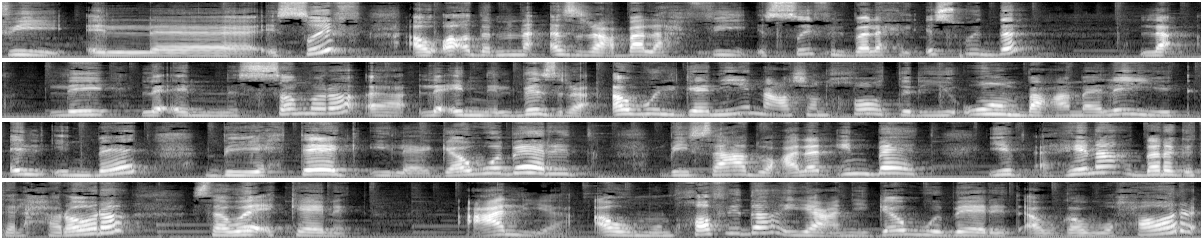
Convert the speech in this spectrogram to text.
في ال- الصيف؟ أو أقدر إن أنا أزرع بلح في الصيف البلح الأسود ده؟ لا. ليه؟ لأن الثمرة آه، لأن البذرة أو الجنين عشان خاطر يقوم بعملية الإنبات بيحتاج إلى جو بارد بيساعده على الإنبات. يبقى هنا درجة الحرارة سواء كانت عالية أو منخفضة يعني جو بارد أو جو حار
